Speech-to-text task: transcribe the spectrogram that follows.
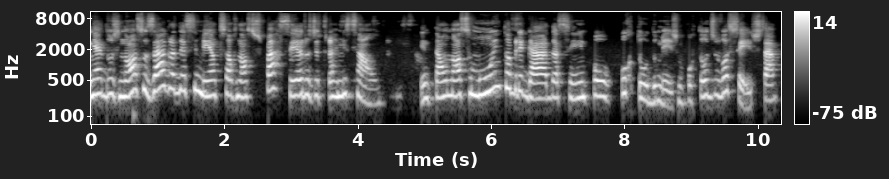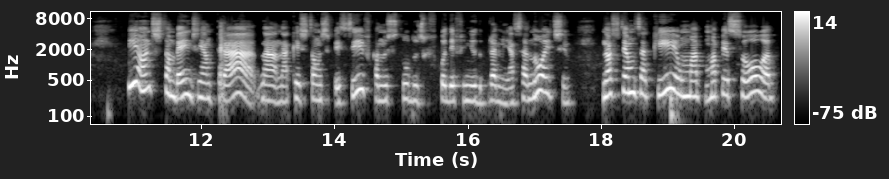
né, dos nossos agradecimentos aos nossos parceiros de transmissão. Então, nosso muito obrigada, assim, por, por tudo mesmo, por todos vocês, tá? E antes também de entrar na, na questão específica, no estudo que ficou definido para mim essa noite, nós temos aqui uma, uma pessoa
